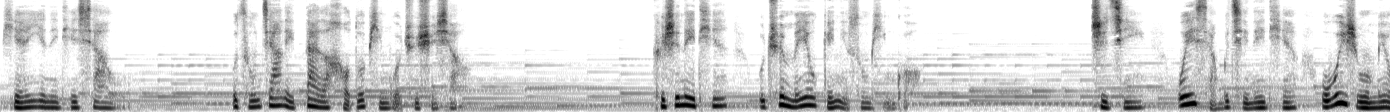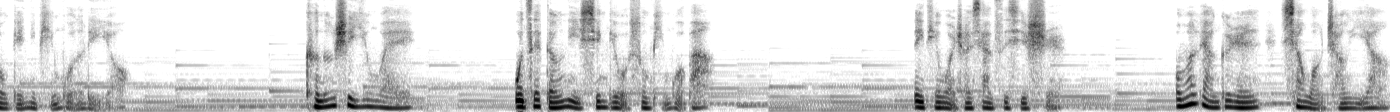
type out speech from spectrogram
平安夜那天下午，我从家里带了好多苹果去学校。可是那天我却没有给你送苹果。至今我也想不起那天我为什么没有给你苹果的理由。可能是因为我在等你先给我送苹果吧。那天晚上下自习时，我们两个人像往常一样，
